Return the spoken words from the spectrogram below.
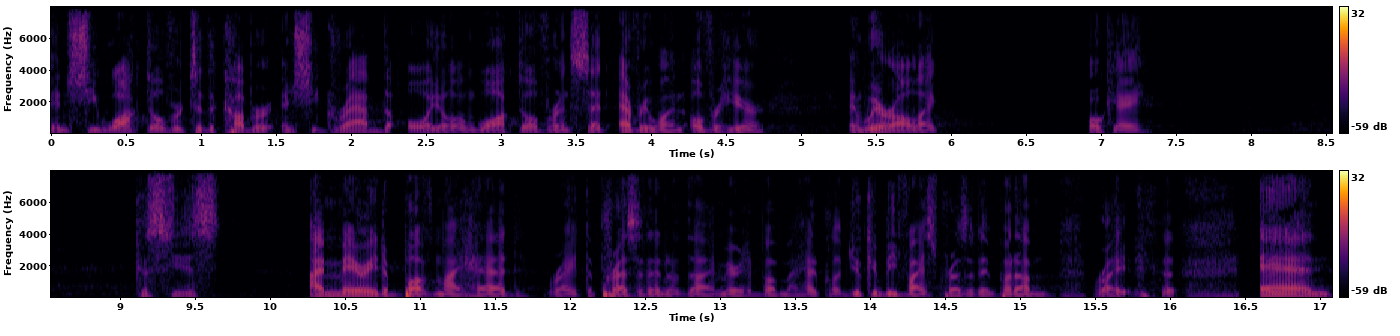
and she walked over to the cupboard and she grabbed the oil and walked over and said, Everyone over here. And we were all like, Okay. Because she just, I married above my head, right? The president of the I married above my head club. You can be vice president, but I'm right. and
